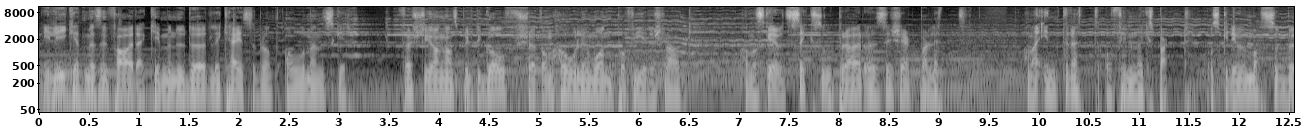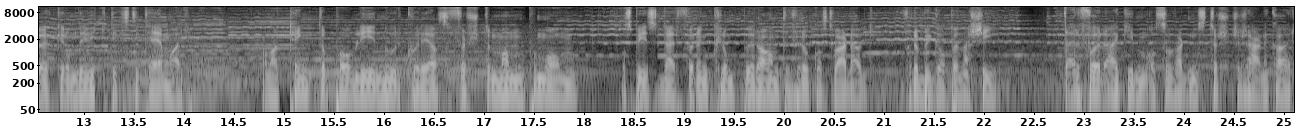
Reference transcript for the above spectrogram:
I likhet med sin far er Kim en udødelig keiser blant alle mennesker. Første gang han spilte golf, skjøt han hole in one på fire slag. Han har skrevet seks operaer og regissert ballett. Han er internett- og filmekspert, og skriver masse bøker om de viktigste temaer. Han har tenkt på å bli Nord-Koreas første mann på månen, og spiser derfor en klump uran til frokost hver dag, for å bygge opp energi. Derfor er Kim også verdens største kjernekar,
